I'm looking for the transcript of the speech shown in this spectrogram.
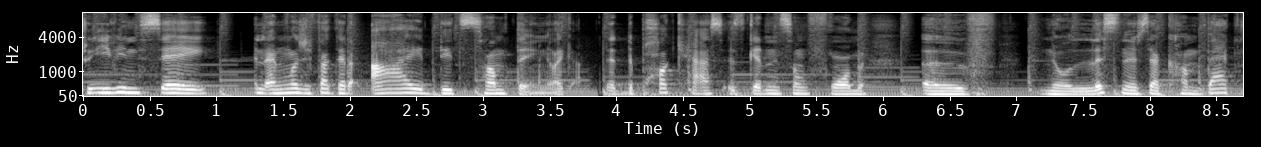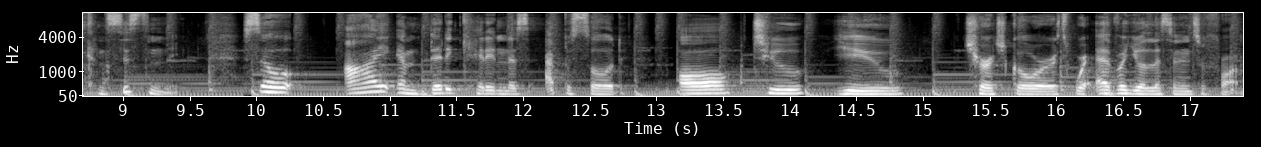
to even say and acknowledge the fact that I did something, like that the podcast is getting some form of you know listeners that come back consistently. So I am dedicating this episode all to you, churchgoers, wherever you're listening to from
